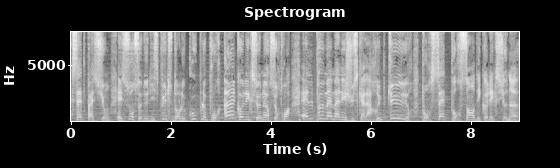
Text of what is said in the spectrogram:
Cette passion est source de disputes dans le couple pour un collectionneur sur trois. Elle peut même aller jusqu'à la rupture pour 7% des collectionneurs.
